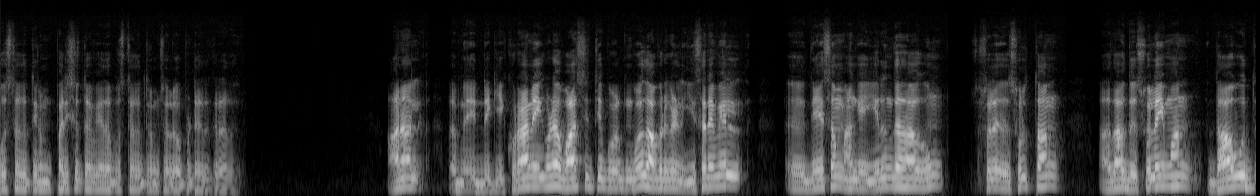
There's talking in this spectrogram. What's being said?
புஸ்தகத்திலும் பரிசுத்த வேத புஸ்தகத்திலும் சொல்லப்பட்டு இருக்கிறது ஆனால் இன்றைக்கு குரானை கூட வாசித்து பார்க்கும்போது அவர்கள் இஸ்ரவேல் தேசம் அங்கே இருந்ததாகவும் சுல சுல்தான் அதாவது சுலைமான் தாவூத்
